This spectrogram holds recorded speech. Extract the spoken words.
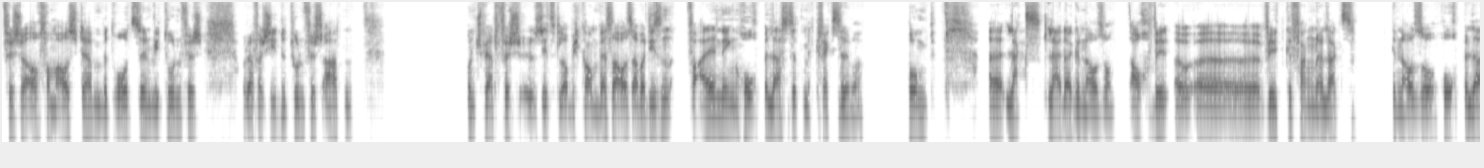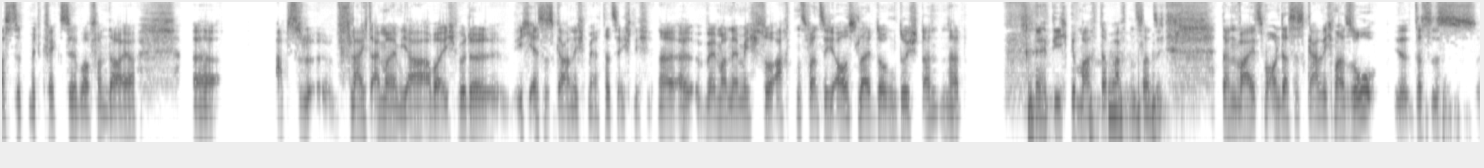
Fische auch vom Aussterben bedroht sind, wie Thunfisch oder verschiedene Thunfischarten. Und Schwertfisch äh, sieht glaube ich, kaum besser aus, aber die sind vor allen Dingen hochbelastet mit Quecksilber. Punkt. Äh, Lachs leider genauso. Auch wild, äh, äh, wild gefangener Lachs genauso hochbelastet mit Quecksilber. Von daher äh, absolut, vielleicht einmal im Jahr, aber ich würde, ich esse es gar nicht mehr tatsächlich. Ne? Äh, wenn man nämlich so 28 Ausleitungen durchstanden hat, die ich gemacht habe, 28, dann weiß man, und das ist gar nicht mal so, das ist,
